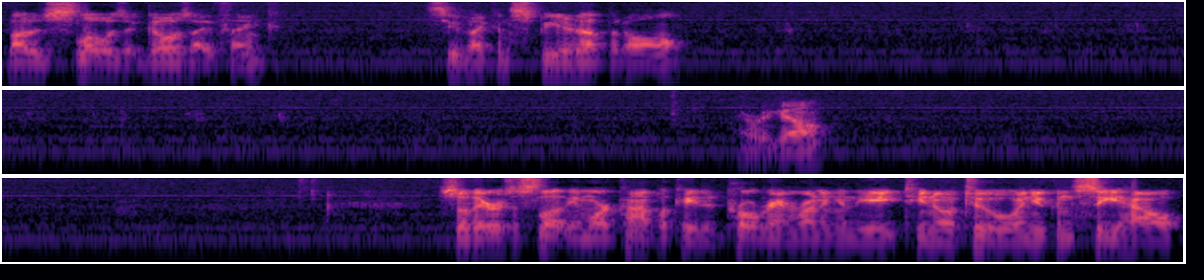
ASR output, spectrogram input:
about as slow as it goes, I think. See if I can speed it up at all. There we go. So there's a slightly more complicated program running in the 1802 and you can see how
